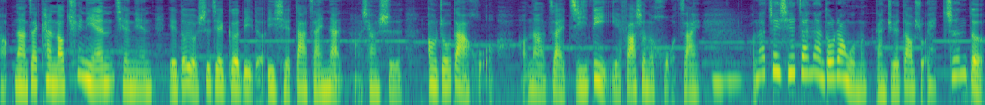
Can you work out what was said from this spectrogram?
好，那再看到去年前年也都有世界各地的一些大灾难，好像是。澳洲大火，好，那在极地也发生了火灾，嗯，那这些灾难都让我们感觉到说，哎，真的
